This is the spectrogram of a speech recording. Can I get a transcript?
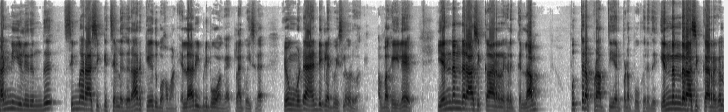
கன்னியிலிருந்து சிம்ம ராசிக்கு செல்லுகிறார் கேது பகவான். எல்லாரும் இப்படி போவாங்க கிளாக் வைஸில் இவங்க மட்டும் ஆன்டி கிளாக் வைஸில் வருவாங்க. அவ்வகையிலே எந்தெந்த ராசிக்காரர்களுக்கெல்லாம் புத்திர பிராப்தி ஏற்பட போகிறது? எந்தெந்த ராசிக்காரர்கள்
